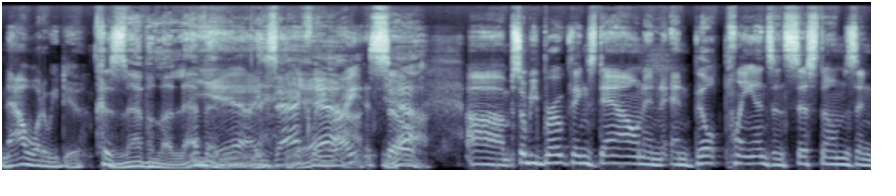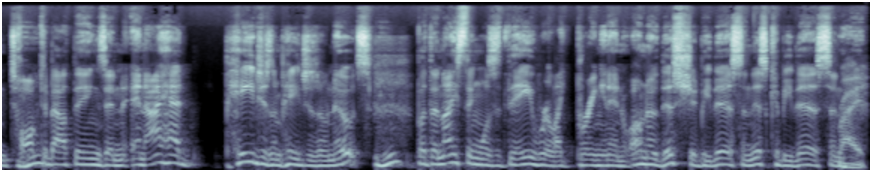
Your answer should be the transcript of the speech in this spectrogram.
now what do we do? Because Level eleven. Yeah, exactly, Yeah. right? So- yeah. um, so we broke things down and and built plans and systems and Mm-hmm. talked about things and and I had pages and pages of notes. Mhm. But the nice thing was they were like bringing in, oh no, this should be this and this could be this and right.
